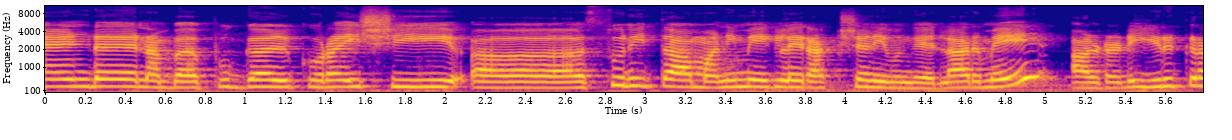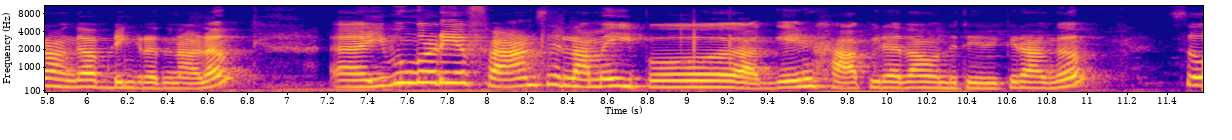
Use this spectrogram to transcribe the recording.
அண்டு uh, நம்ம புகழ் குறைஷி uh, சுனிதா மணிமேகலை ரக்ஷன் இவங்க எல்லாருமே ஆல்ரெடி இருக்கிறாங்க அப்படிங்கிறதுனால uh, இவங்களுடைய ஃபேன்ஸ் எல்லாமே இப்போது அகெயின் ஹாப்பியில் தான் வந்துட்டு இருக்கிறாங்க. ஸோ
